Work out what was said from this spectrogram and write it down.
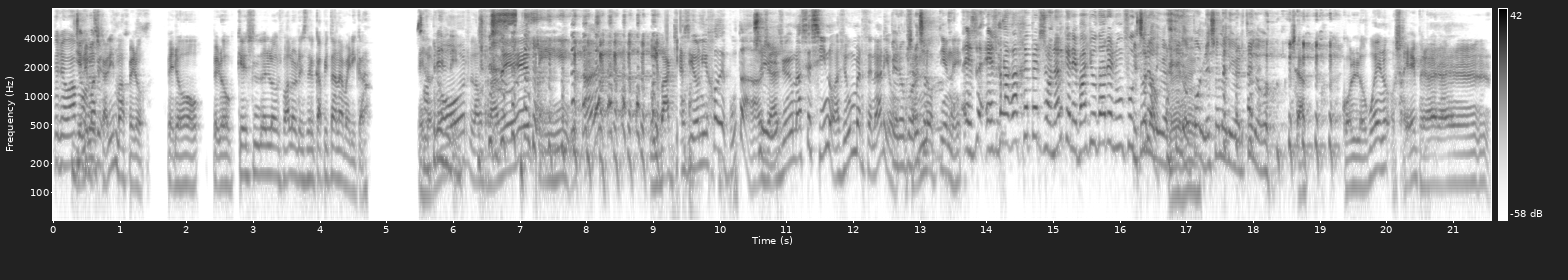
pero vamos. Tiene más que- carisma, pero, pero, pero ¿qué es de los valores del Capitán América? Se El aprende. honor, la honradez y... ¿ah? Y Bucky ha sido un hijo de puta. Sí. O sea, ha sido un asesino, ha sido un mercenario. Pero o por sea, eso- no tiene... Es, es bagaje personal que le va a ayudar en un Eso es futuro. lo divertido, Eh. Paul, eso es lo divertido. O sea, con lo bueno, o sea, pero el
